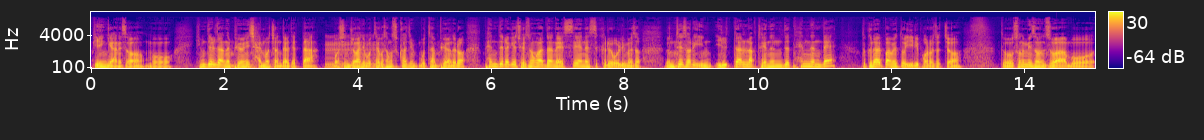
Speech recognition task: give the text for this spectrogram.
비행기 안에서 뭐 힘들다는 표현이 잘못 전달됐다. 뭐 음. 뭐 신중하지 못하고 성숙하지 못한 표현으로 팬들에게 죄송하다는 SNS 글을 올리면서 은퇴설이 일단락 되는 듯 했는데 또 그날 밤에 또 일이 벌어졌죠. 또 손흥민 선수와 뭐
